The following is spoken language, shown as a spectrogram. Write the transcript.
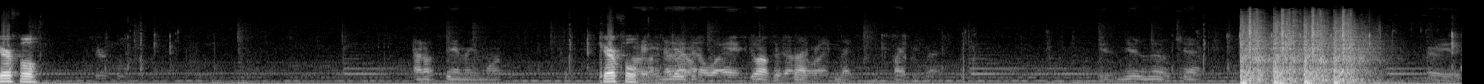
Careful. I don't see him anymore. Careful. Okay, He's no, he's away. He's going off the sniper, sniper's. He's near the middle chest. There he is.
